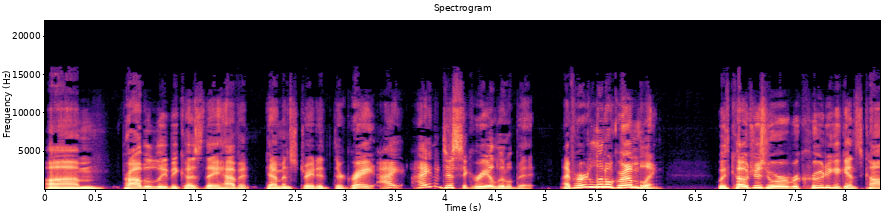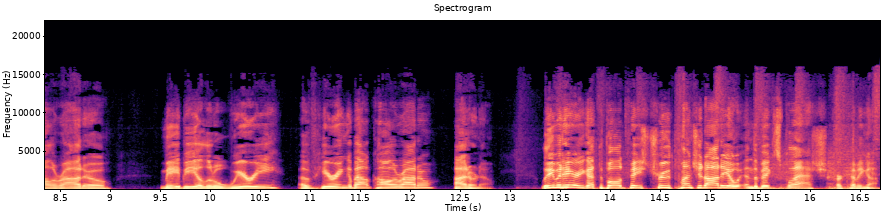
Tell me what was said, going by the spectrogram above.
um, probably because they haven't demonstrated they're great. I I disagree a little bit. I've heard a little grumbling with coaches who are recruiting against Colorado, maybe a little weary of hearing about Colorado. I don't know. Leave it here. You got the bald faced truth, punch it audio, and the big splash are coming up.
